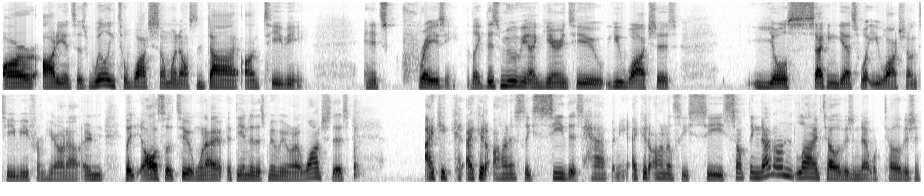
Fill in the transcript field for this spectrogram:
our audience is willing to watch someone else die on TV and it's crazy. Like this movie I guarantee you you watch this you'll second guess what you watched on TV from here on out and but also too when I at the end of this movie when I watch this I could I could honestly see this happening. I could honestly see something not on live television, network television,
